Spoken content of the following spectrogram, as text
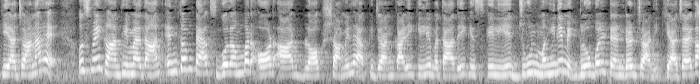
किया जाना है, उसमें गांधी मैदान, इनकम टैक्स, गोलंबर और आर ब्लॉक शामिल है। आपकी जानकारी के लिए बता दें कि इसके लिए जून महीने में ग्लोबल टेंडर जारी किया जाएगा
